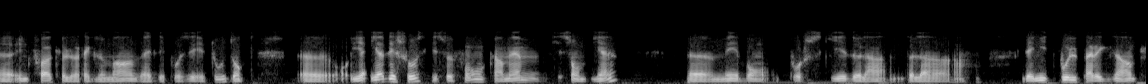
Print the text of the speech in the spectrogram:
euh, une fois que le règlement va être déposé et tout. Donc, euh, il y, a, y, a, des choses qui se font quand même, qui sont bien, euh, mais bon, pour ce qui est de la, de la, des nids de poules, par exemple,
